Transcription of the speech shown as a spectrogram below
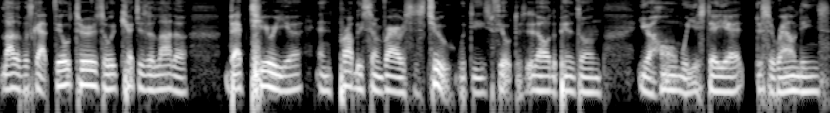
a lot of us got filters, so it catches a lot of bacteria and probably some viruses too with these filters. It all depends on your home, where you stay at, the surroundings.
